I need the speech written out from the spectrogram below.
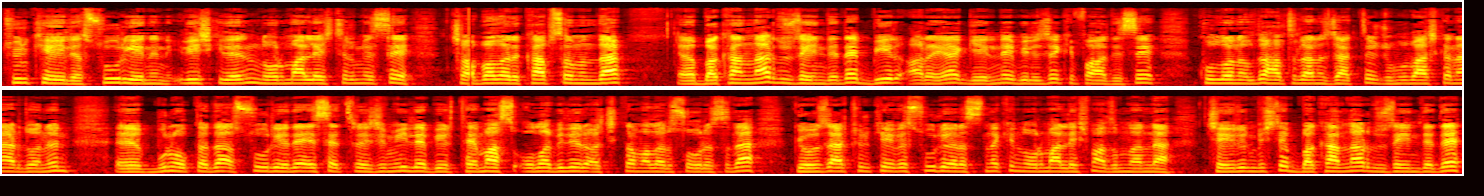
Türkiye ile Suriye'nin ilişkilerinin normalleştirmesi çabaları kapsamında bakanlar düzeyinde de bir araya gelinebilecek ifadesi kullanıldı hatırlanacaktır. Cumhurbaşkanı Erdoğan'ın e, bu noktada Suriye'de Esed rejimiyle bir temas olabilir açıklamaları sonrası da gözler Türkiye ve Suriye arasındaki normalleşme adımlarına çevrilmişti. Bakanlar düzeyinde de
